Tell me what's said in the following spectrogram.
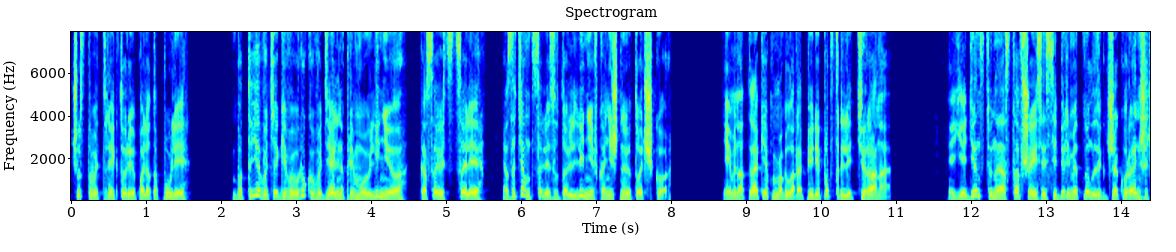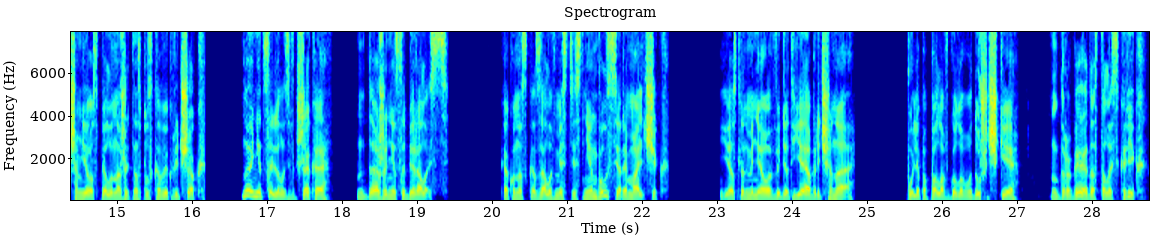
чувствовать траекторию полета пули. Будто я вытягиваю руку в идеально прямую линию, касаюсь цели, а затем целюсь вдоль линии в конечную точку. Именно так я помогла рапире подстрелить тирана. Единственная оставшаяся Сибирь метнулась к Джеку раньше, чем я успела нажать на спусковой крючок, но и не целилась в Джека, даже не собиралась. Как он и сказал, вместе с ним был серый мальчик. Если он меня увидит, я обречена. Пуля попала в голову душечки, другая досталась крик,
